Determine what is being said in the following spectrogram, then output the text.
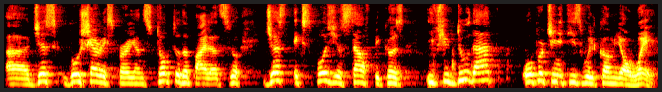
Uh, just go share experience. Talk to the pilots. So just expose yourself because if you do that, opportunities will come your way.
